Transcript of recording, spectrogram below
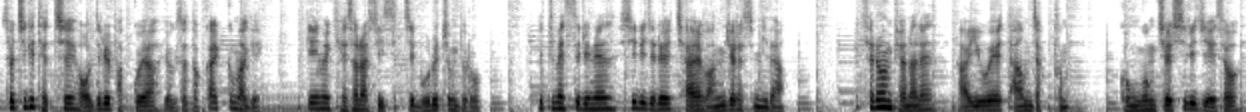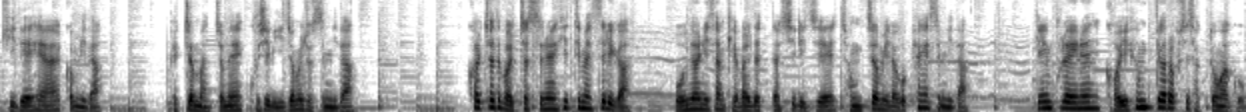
솔직히 대체 어디를 바꿔야 여기서 더 깔끔하게 게임을 개선할 수 있을지 모를 정도로 히트맨 3는 시리즈를 잘 완결했습니다. 새로운 변화는 아이오의 다음 작품 007 시리즈에서 기대해야 할 겁니다. 100점 만점에 92점을 줬습니다. 컬처드 벌처스는 히트맨 3가 5년 이상 개발됐던 시리즈의 정점이라고 평했습니다. 게임 플레이는 거의 흠결 없이 작동하고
